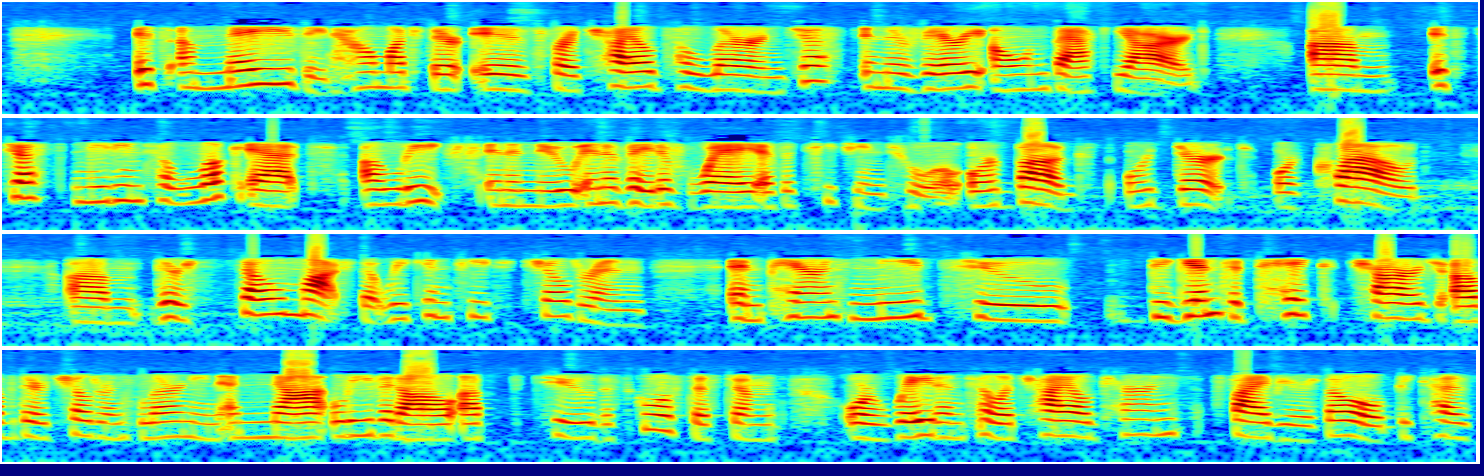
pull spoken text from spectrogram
It's amazing how much there is for a child to learn just in their very own backyard. Um, it's just needing to look at a leaf in a new, innovative way as a teaching tool, or bugs, or dirt, or clouds. Um, there's so much that we can teach children, and parents need to begin to take charge of their children's learning and not leave it all up to the school systems or wait until a child turns five years old because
